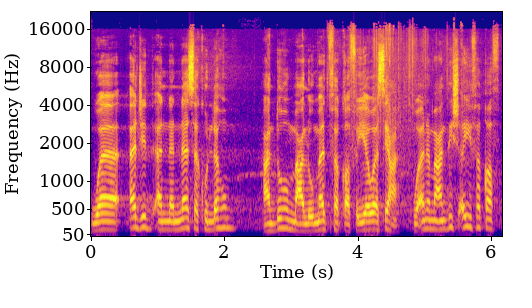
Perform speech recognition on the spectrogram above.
وأجد أن الناس كلهم عندهم معلومات ثقافية واسعة وأنا ما عنديش أي ثقافة.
